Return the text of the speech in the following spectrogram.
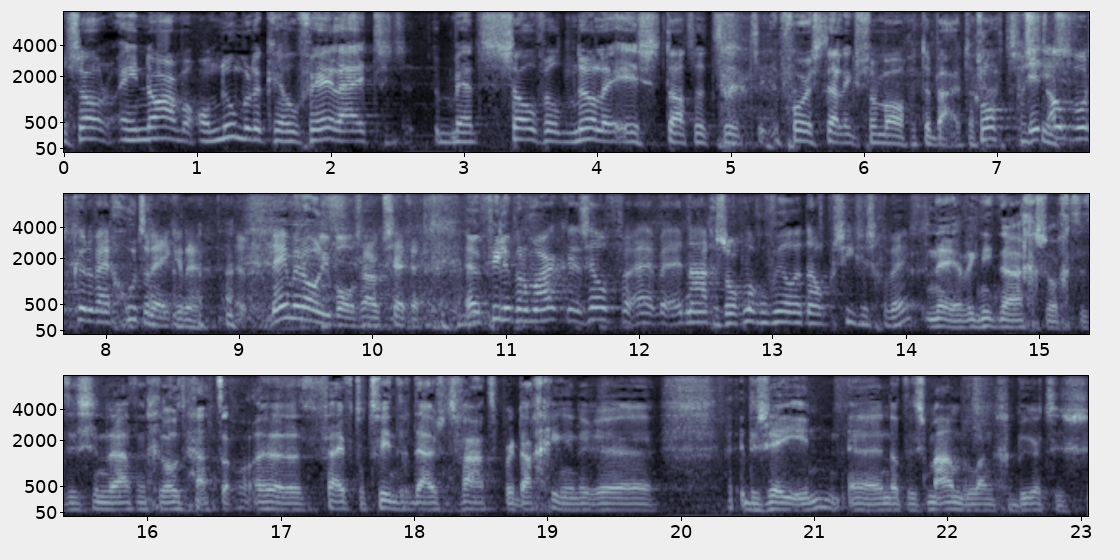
zo'n enorme, onnoemelijke hoeveelheid... met zoveel nullen is dat het het voorstellingsvermogen te buiten Klopt, gaat. Dit antwoord kunnen wij goed rekenen. Neem een oliebol, zou ik zeggen. Uh, Philippe Remarque, zelf uh, nagezocht nog hoeveel het nou precies is geweest? Nee, heb ik niet nagezocht. Het is inderdaad een groot aantal. Uh, 5 tot 20.000 vaten per dag gingen er de zee in. en dat is maandenlang gebeurd. Dus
